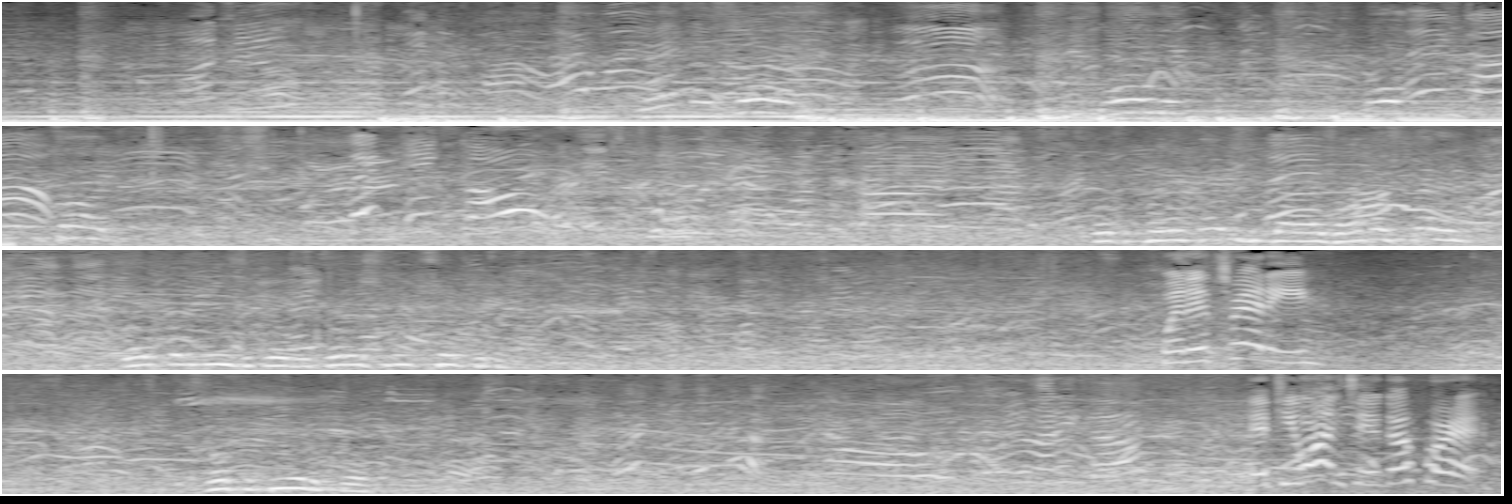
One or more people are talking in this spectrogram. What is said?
Looking pretty amazing, guys. Almost there. Wait for the music. It'll be bittersweet symphony. When it's ready. It's looking beautiful. Can we let it go? If you want to, go for it.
